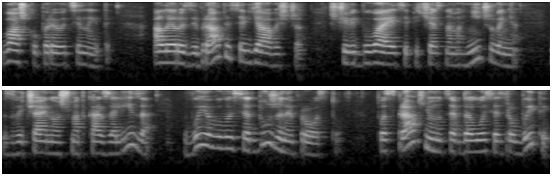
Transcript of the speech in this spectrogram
важко переоцінити, але розібратися в явищах, що відбувається під час намагнічування звичайного шматка заліза, виявилося дуже непросто. По-справжньому це вдалося зробити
